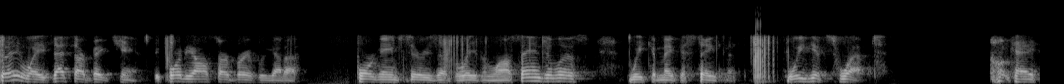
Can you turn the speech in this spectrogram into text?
So, anyways, that's our big chance. Before the All Star break, we got a four game series, I believe, in Los Angeles. We can make a statement. We get swept. Okay.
